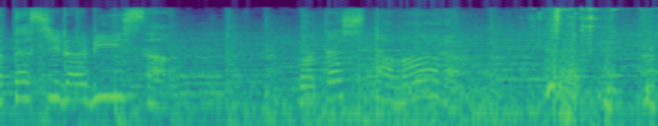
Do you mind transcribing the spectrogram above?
私ラリーサ。私タマーラ。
